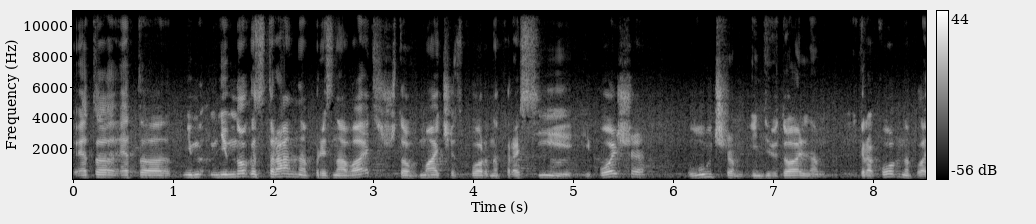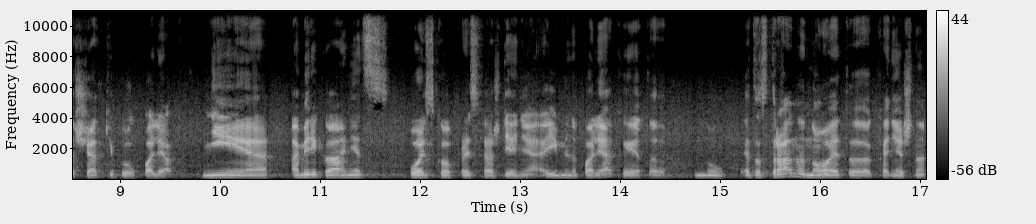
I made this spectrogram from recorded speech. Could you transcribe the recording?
это, это немного странно признавать, что в матче сборных России и Польши лучшим индивидуальным игроком на площадке был поляк. Не американец польского происхождения, а именно поляк. И это, ну, это странно, но это, конечно,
